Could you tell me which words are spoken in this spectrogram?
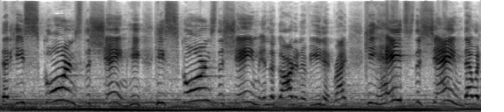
that he scorns the shame. He, he scorns the shame in the Garden of Eden, right? He hates the shame that would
